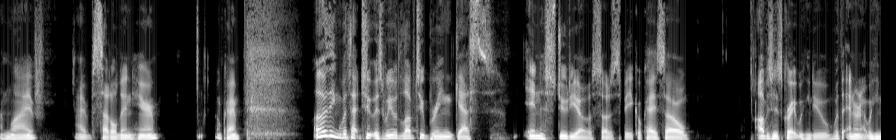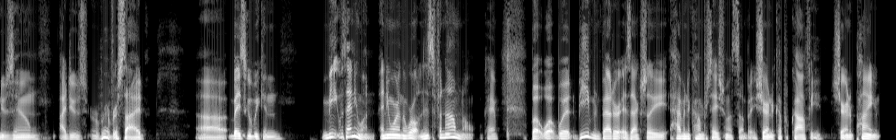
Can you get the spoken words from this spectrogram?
I'm live. I've settled in here. Okay. Another thing with that too is we would love to bring guests in studio, so to speak. Okay, so obviously it's great we can do with the internet. We can do Zoom. I do Riverside. Uh, basically, we can meet with anyone, anywhere in the world, and it's phenomenal. Okay, but what would be even better is actually having a conversation with somebody, sharing a cup of coffee, sharing a pint,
